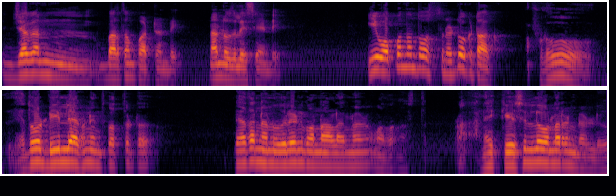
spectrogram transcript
జగన్ భరతం పట్టండి నన్ను వదిలేసేయండి. ఈ ఒప్పందంతో వస్తున్నట్టు ఒక టాక్. అప్పుడు ఏదో డీల్ లేకుండా ఎందుకు వస్తాడు? లేదా నన్ను వదిలేని కొన్నాళ్ళని వస్తాడు. అనేక కేసుల్లో ఉన్నారండి వాళ్ళు.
